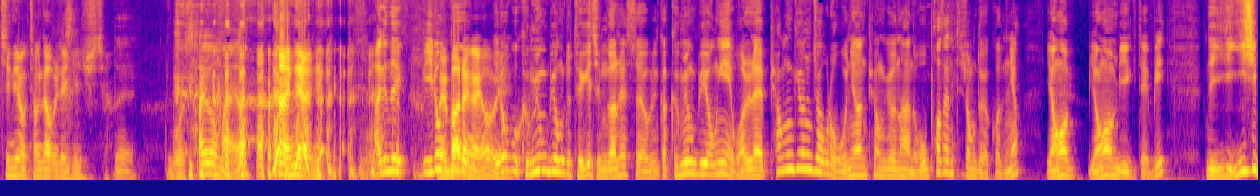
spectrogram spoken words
진우 형 정답을 얘기해 주시죠. 뭐 사요마요? 아니 아니. 아 근데 이러고 왜 발행해요, 왜? 이러고 금융 비용도 되게 증가를 했어요. 그러니까 금융 비용이 원래 평균적으로 5년 평균 한 5% 정도였거든요. 영업 영업 이익 대비. 근데 이게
